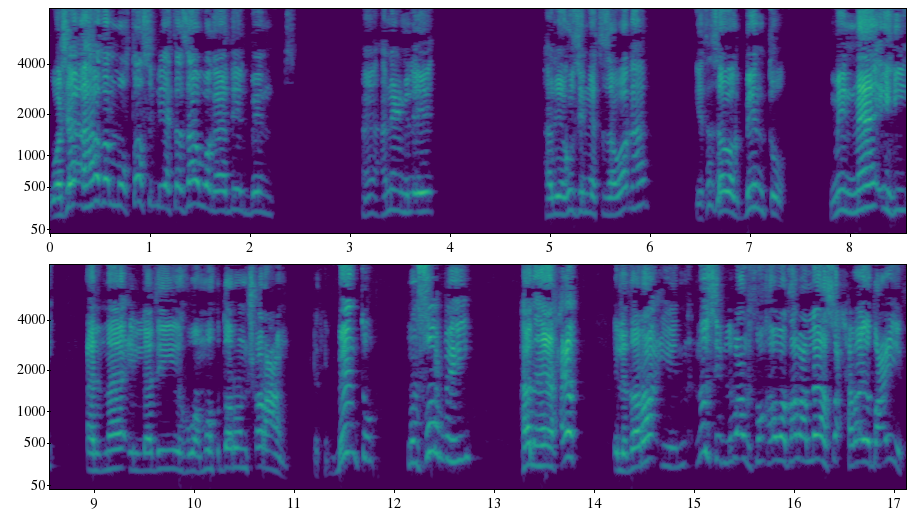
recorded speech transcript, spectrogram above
وجاء هذا المغتصب ليتزوج هذه البنت هنعمل إيه؟ هل يجوز إن يتزوجها؟ يتزوج بنته من مائه الماء الذي هو مهدر شرعا لكن بنته من صلبه هل هيحق؟ اللي ده رأي نسب لبعض الفقهاء هو طبعا لا يصح رأي ضعيف.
